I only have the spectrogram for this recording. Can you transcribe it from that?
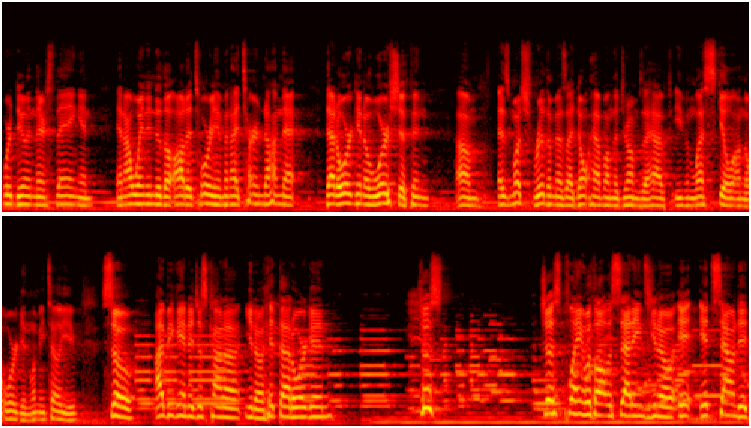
were doing their thing and and I went into the auditorium and I turned on that that organ of worship and um, as much rhythm as I don't have on the drums, I have even less skill on the organ, let me tell you. So I began to just kind of, you know, hit that organ just just playing with all the settings, you know, it, it sounded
